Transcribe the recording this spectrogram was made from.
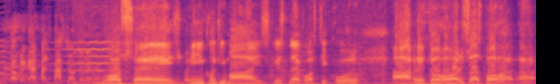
Muito obrigado pela participação, seu Venâncio. Vocês brincam demais com esse negócio de couro. Abre teu olho, suas porra.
